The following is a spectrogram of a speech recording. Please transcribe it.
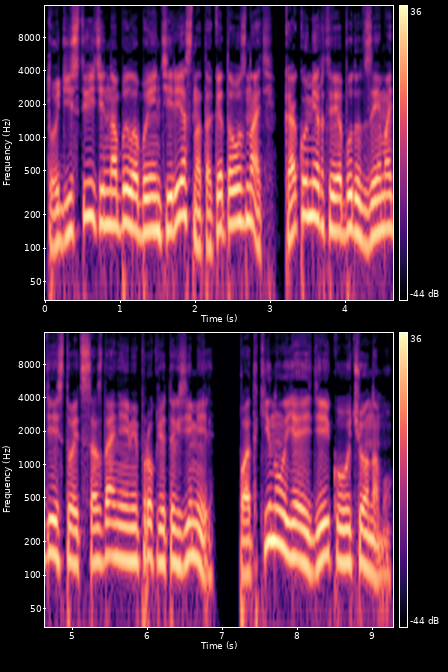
Что действительно было бы интересно, так это узнать, как у мертвия будут взаимодействовать с созданиями проклятых земель. Подкинул я идейку ученому.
